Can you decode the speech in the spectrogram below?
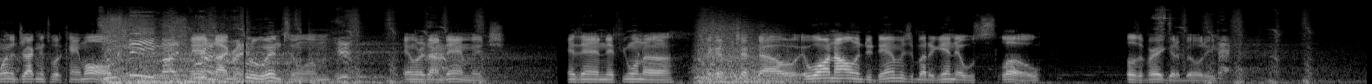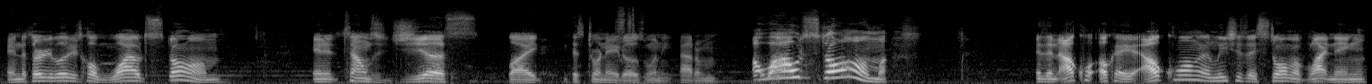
one of the dragons would have came off and like flew into him and would have done damage. And then if you want to make a projectile, it will not only do damage, but again it will slow. So it's a very good ability. And the third ability is called Wild Storm, and it sounds just like his tornadoes when he had them. A wild storm! And then Al okay, Ao Kuang unleashes a storm of lightning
